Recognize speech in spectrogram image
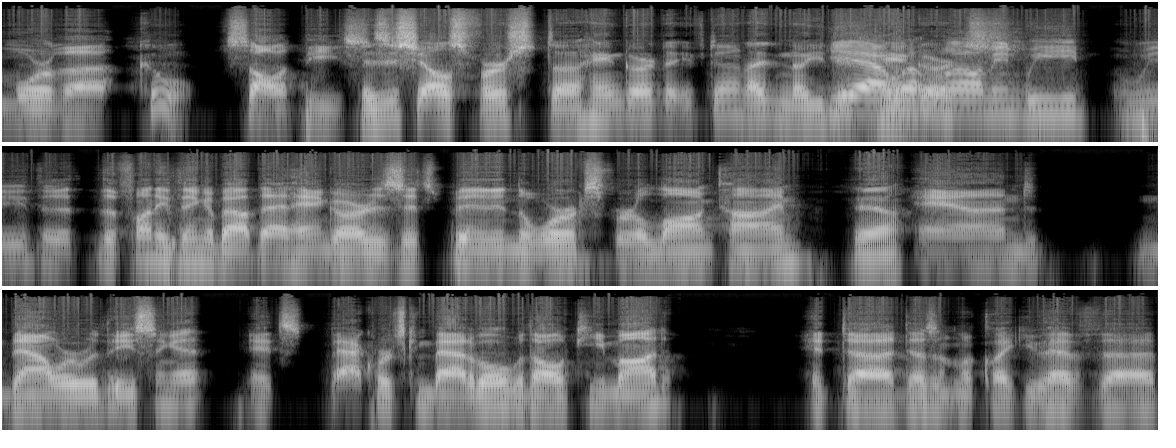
more of a Cool. solid piece. Is this y'all's first uh, handguard that you've done? I didn't know you did yeah, well, well, I mean, we we the the funny thing about that handguard is it's been in the works for a long time, yeah. and now we're releasing it. It's backwards compatible with all KeyMod. It uh, doesn't look like you have uh,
